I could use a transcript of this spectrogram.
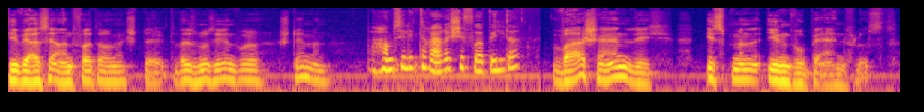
diverse Anforderungen stellt, weil es muss irgendwo stimmen. Haben Sie literarische Vorbilder? Wahrscheinlich ist man irgendwo beeinflusst.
